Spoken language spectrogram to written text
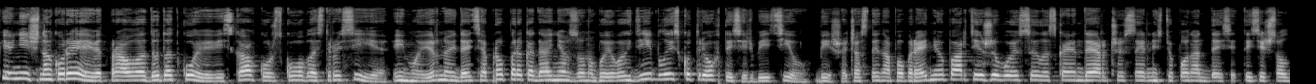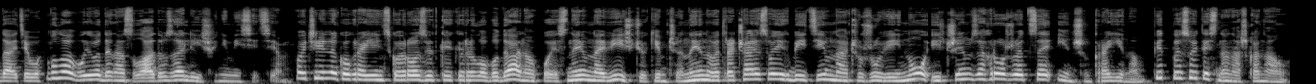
Північна Корея відправила додаткові війська в Курську область Росії. Ймовірно, йдеться про перекидання в зону бойових дій близько трьох тисяч бійців. Більша частина попередньої партії живої сили з КНДР чисельністю понад 10 тисяч солдатів була виведена з ладу за лічені місяці. Очільник української розвідки Кирило Буданов пояснив, навіщо Кім Чен Ін витрачає своїх бійців на чужу війну і чим загрожує це іншим країнам. Підписуйтесь на наш канал.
